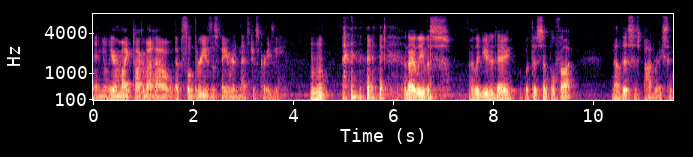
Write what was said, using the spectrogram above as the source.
And you'll hear Mike talk about how episode 3 is his favorite, and that's just crazy. Hmm And I leave us, I leave you today with this simple thought. Now this is pod racing.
